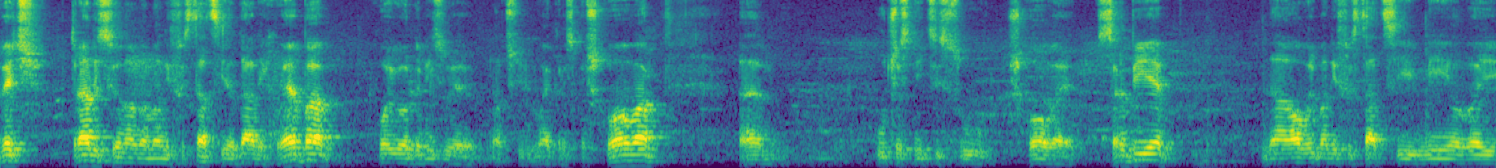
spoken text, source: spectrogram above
Već tradicionalna manifestacija Dani hleba, koju organizuje znači, mlekarska škola. E, učesnici su škole Srbije. Na ovoj manifestaciji mi ovaj,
